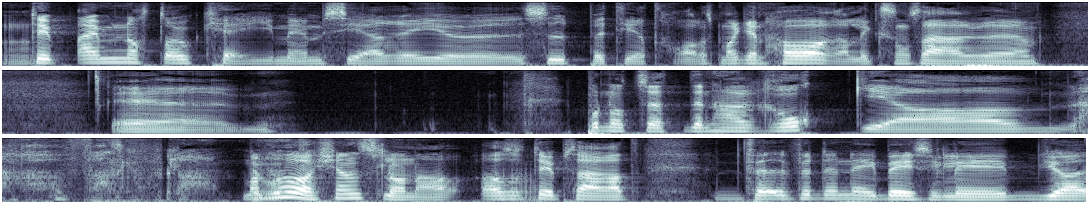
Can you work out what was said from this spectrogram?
Mm. Typ I'm Not Okay med MCR är ju superteatraliskt. Man kan höra liksom så här eh, eh, på något sätt den här rockiga, vad fan ska jag förklara? Man var- hör känslorna, alltså typ så här att, för, för den är basically, jag,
